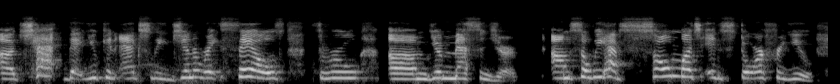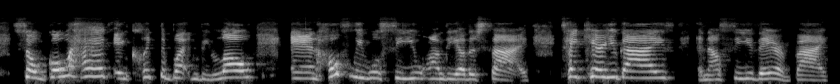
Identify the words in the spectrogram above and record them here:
uh, chat that you can actually generate sales through um, your messenger. Um, so we have so much in store for you. So go ahead and click the button below, and hopefully we'll see you on the other side. Take care, you guys, and I'll see you there. Bye.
